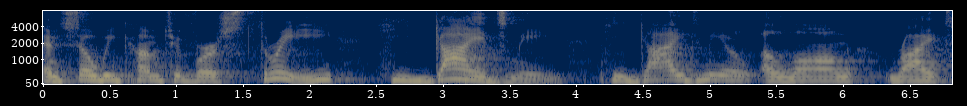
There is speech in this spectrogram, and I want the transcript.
And so we come to verse 3 He guides me. He guides me along right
